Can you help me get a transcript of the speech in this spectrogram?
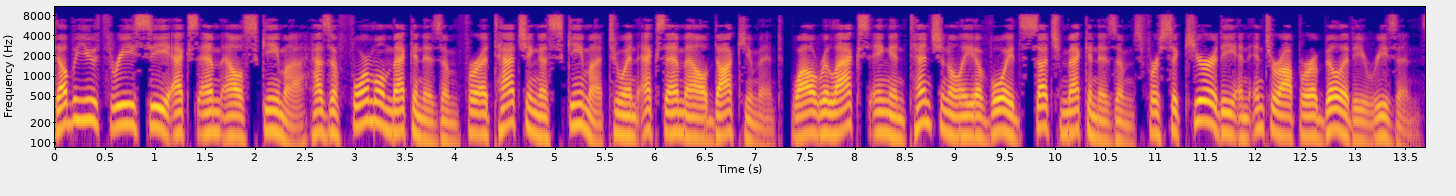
W3C XML schema has a formal mechanism for attaching a schema to an XML document, while Relax NG intentionally avoids such mechanisms for security and interoperability reasons.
